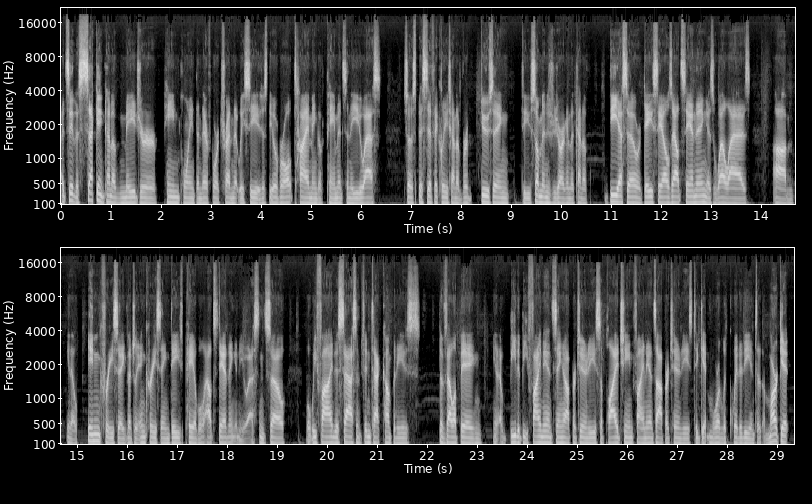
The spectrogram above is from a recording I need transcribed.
I'd say the second kind of major pain point and therefore trend that we see is just the overall timing of payments in the US. So specifically kind of reducing to use some industry jargon, the kind of DSO or day sales outstanding, as well as um, you know increasing, eventually increasing days payable outstanding in the U.S. And so what we find is SaaS and fintech companies developing you know B2B financing opportunities, supply chain finance opportunities to get more liquidity into the market.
